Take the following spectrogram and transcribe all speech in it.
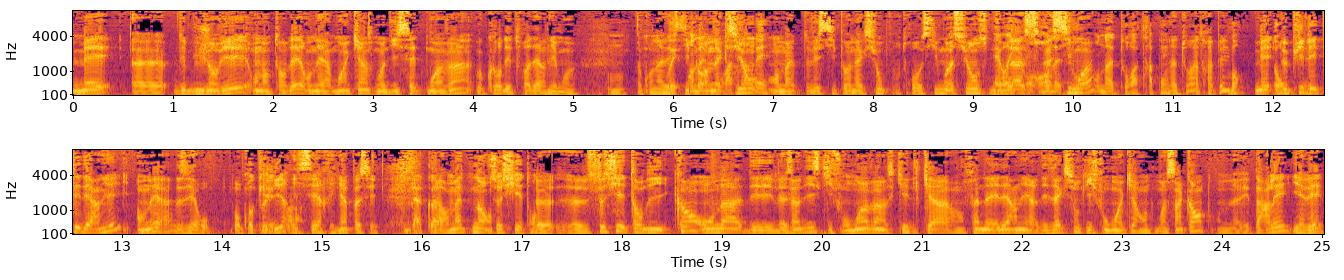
Mais euh, début janvier, on entendait, on est à moins 15, moins 17, moins 20 au cours des trois derniers mois. Donc on n'investit. Oui, on pas en action, rattrapé. on n'investit pas en action pour trois ou six mois. Si on se Émeric, place on, à a six tout, mois, on a tout rattrapé. on a tout rattrapé. Bon, mais donc- depuis l'été dernier, on est à zéro. Donc on peut dire, voilà. il s'est rien passé. D'accord. Alors maintenant, Ceci étant dit. euh, euh, ceci étant dit, quand on a des, des indices qui font moins 20, ce qui est le cas en fin d'année dernière, des actions qui font moins 40, moins 50, on en avait parlé, il y avait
